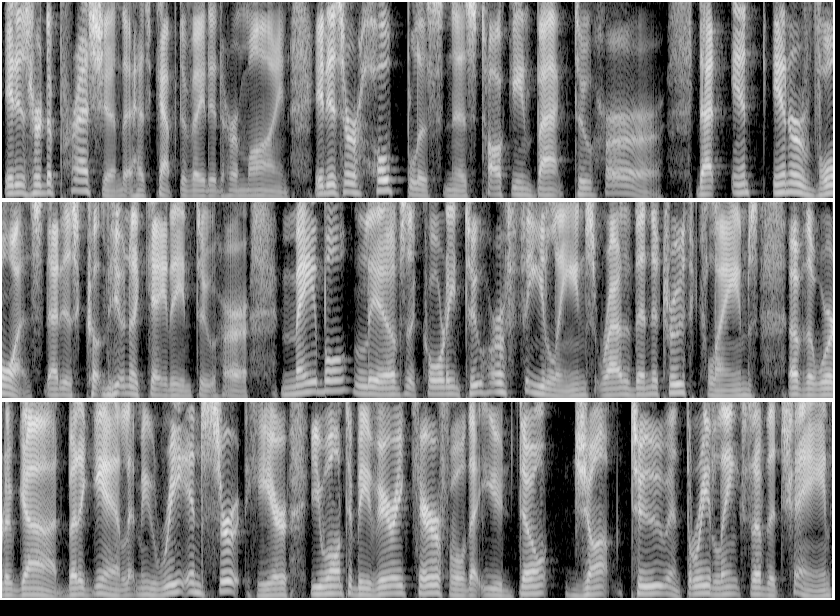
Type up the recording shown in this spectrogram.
It is her depression that has captivated her mind. It is her hopelessness talking back to her, that in- inner voice that is communicating to her. Mabel lives according to her feelings rather than the truth claims of the Word of God. But again, let me reinsert here. You want to be very careful that you don't jump two and three links of the chain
